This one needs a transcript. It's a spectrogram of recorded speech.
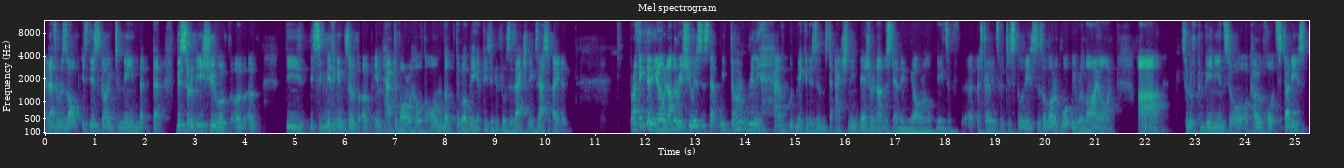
And as a result is this going to mean that that this sort of issue of, of, of the, the significance of, of impact of oral health on the, the well-being of these individuals is actually exacerbated. But I think that, you know, another issue is, is that we don't really have good mechanisms to actually measure and understanding the oral health needs of uh, Australians with disabilities. There's a lot of what we rely on are sort of convenience or, or cohort studies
